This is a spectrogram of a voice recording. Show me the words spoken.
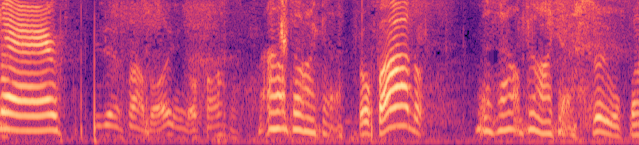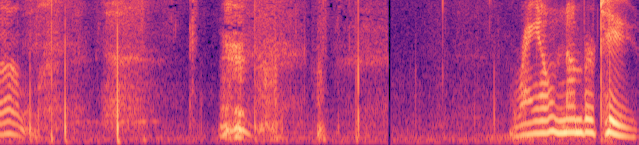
Her. You didn't find boy, you can go find them. I don't feel like it. Go find them. Yes, I don't feel like it. Sue will find them. Round number two.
